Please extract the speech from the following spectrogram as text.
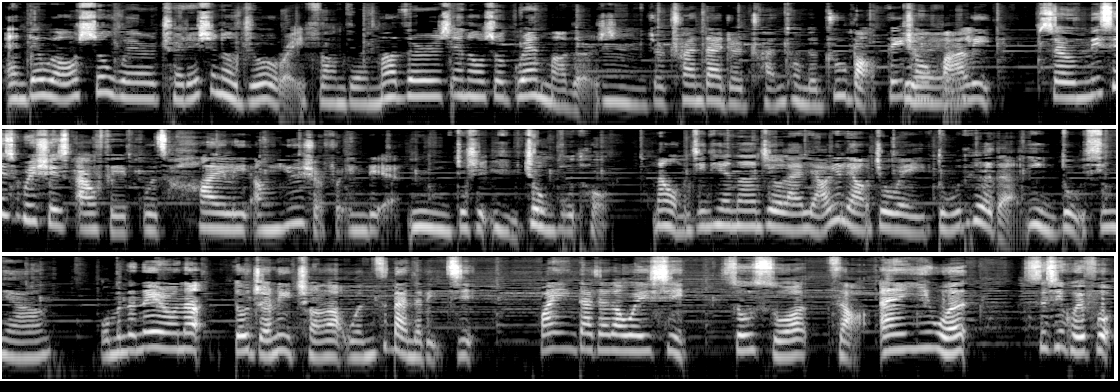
And they will also wear traditional jewelry from their mothers and also grandmothers. 嗯，就穿戴着传统的珠宝，非常华丽。so Mrs. Rish's outfit was highly unusual for India. 嗯，就是与众不同。那我们今天呢，就来聊一聊这位独特的印度新娘。我们的内容呢，都整理成了文字版的笔记，欢迎大家到微信搜索“早安英文”，私信回复“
